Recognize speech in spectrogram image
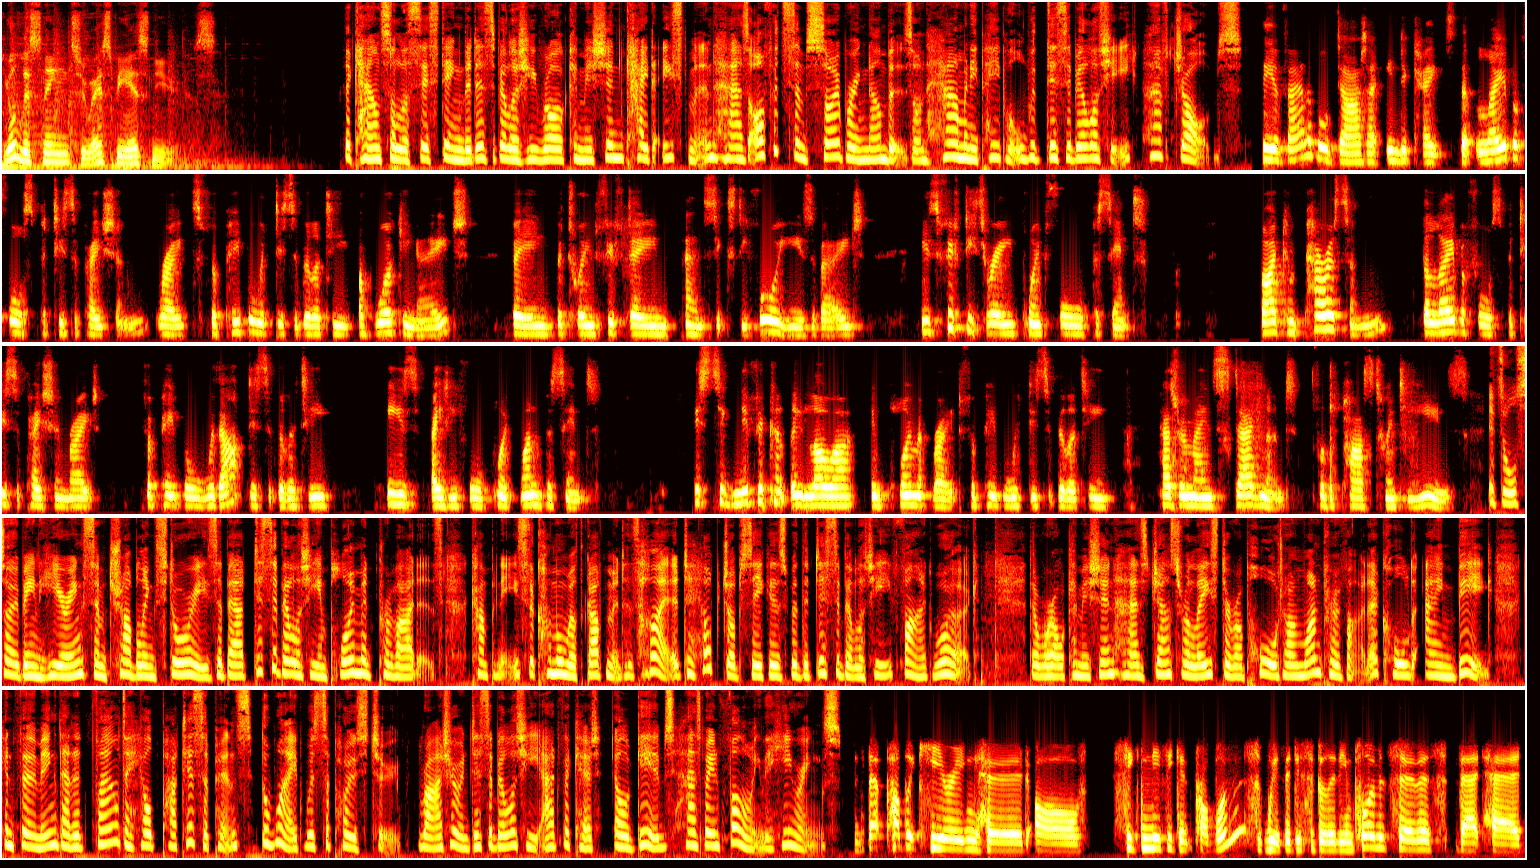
You're listening to SBS News. The counsel assisting the Disability Royal Commission, Kate Eastman, has offered some sobering numbers on how many people with disability have jobs. The available data indicates that labour force participation rates for people with disability of working age, being between 15 and 64 years of age, is 53.4%. By comparison, the labour force participation rate for people without disability is 84.1%. This significantly lower employment rate for people with disability has remained stagnant for the past 20 years. It's also been hearing some troubling stories about disability employment providers, companies the Commonwealth Government has hired to help job seekers with a disability find work. The Royal Commission has just released a report on one provider called AimBig, confirming that it failed to help participants the way it was supposed to. Writer and disability advocate El Gibbs has been following the hearings. That public hearing heard of significant problems with a disability employment service that had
